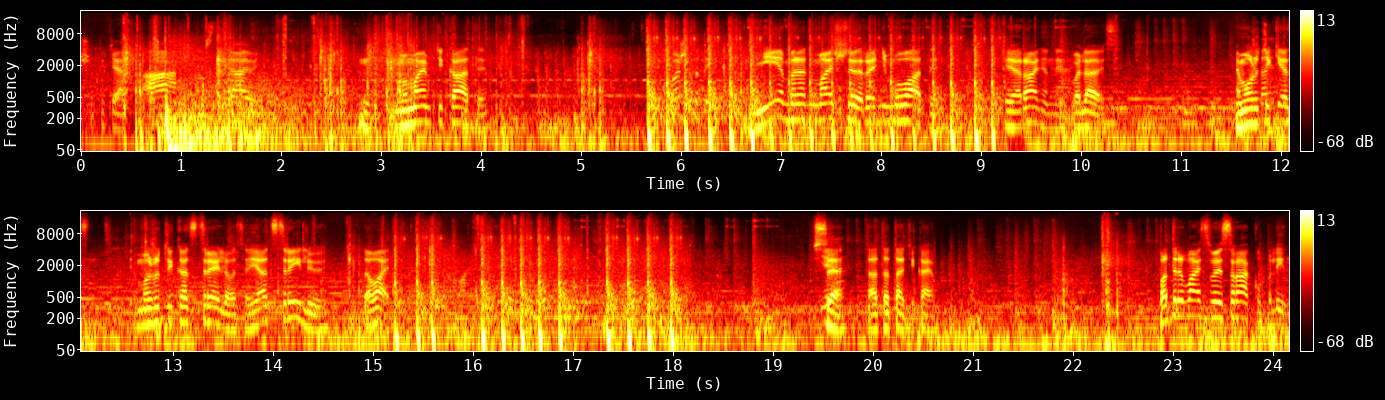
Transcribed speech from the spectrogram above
Що таке? А, нам стріляють. Ми маємо тікати. Ні, мене маєш ще реанімувати. Я ранений, валяюсь. Я можу тільки. Я можу тільки відстрілюватися. Я відстрілюю. Давай. Все, та-та-та, тікаємо. Подривай свою сраку, блін.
